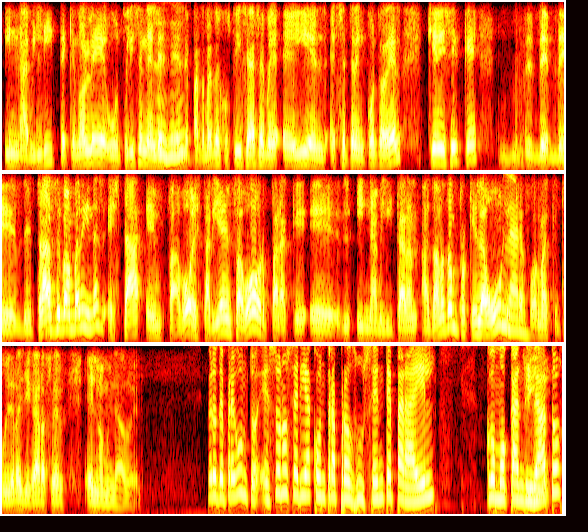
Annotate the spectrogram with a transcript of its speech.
inhabilite, que no le utilicen el, Departamento de Justicia, FBI, etcétera, en contra de él, quiere decir que detrás de bambalinas está en favor, estaría en favor para que eh, inhabilitaran a Donald Trump, porque es la única forma que pudiera llegar a ser el nominado él. Pero te pregunto, ¿eso no sería contraproducente para él como candidato?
